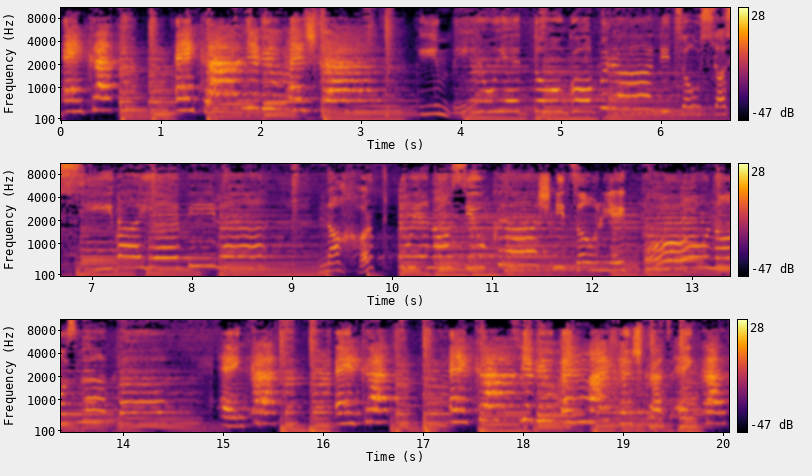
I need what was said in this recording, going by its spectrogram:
enkrat, enkrat je bil en škrat. Imel je dolgo bradico, vsa siva je bila. Na hrbtu je nosil krašnico, v njej polno zlata. Enkrat, enkrat, enkrat je bil en majhen škrat, enkrat,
